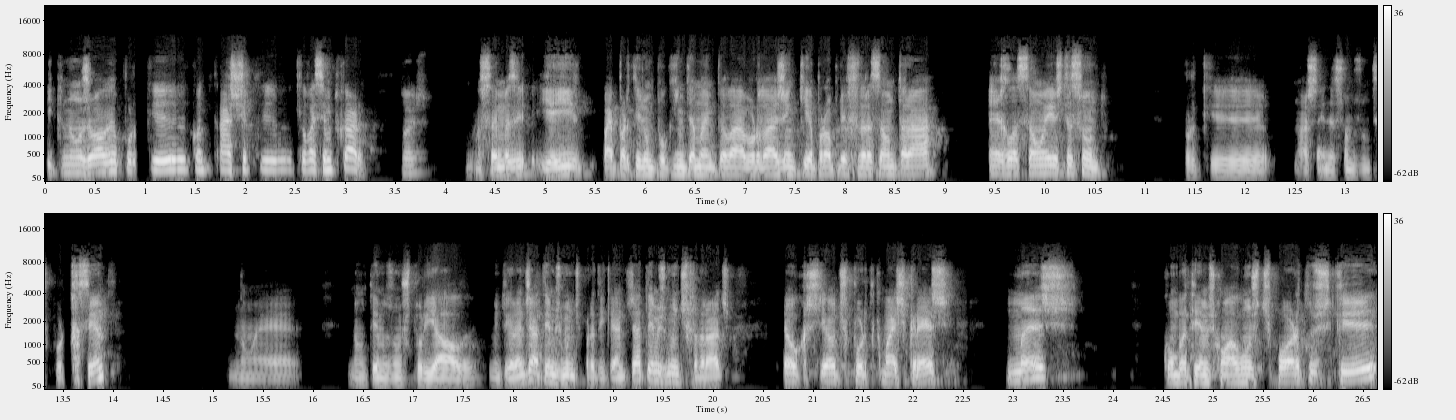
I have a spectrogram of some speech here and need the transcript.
e que não joga porque acha que aquilo vai ser muito caro. Pois. Não sei, mas e aí vai partir um pouquinho também pela abordagem que a própria Federação terá em relação a este assunto. Porque nós ainda somos um desporto recente, não é não temos um historial muito grande, já temos muitos praticantes, já temos muitos federados, é o, é o desporto que mais cresce, mas combatemos com alguns desportos que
